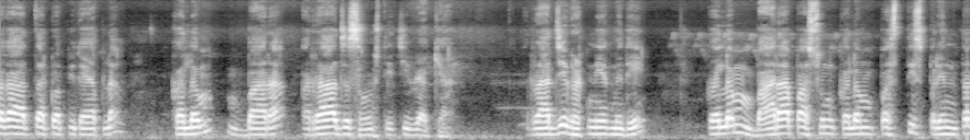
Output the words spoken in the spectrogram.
बघा आजचा टॉपिक आहे आपला कलम बारा राजसंस्थेची व्याख्या. राज्यघटनेमध्ये कलम बारापासून कलम पस्तीसपर्यंत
